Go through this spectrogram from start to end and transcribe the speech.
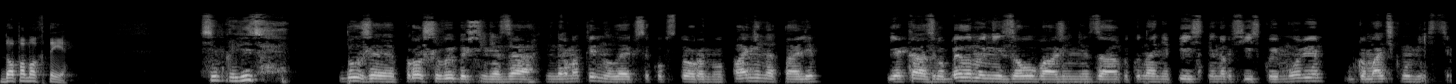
допомогти. Всім привіт! Дуже прошу вибачення за ненормативну лексику в сторону пані Наталі, яка зробила мені зауваження за виконання пісні на російської мові в громадському місці.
